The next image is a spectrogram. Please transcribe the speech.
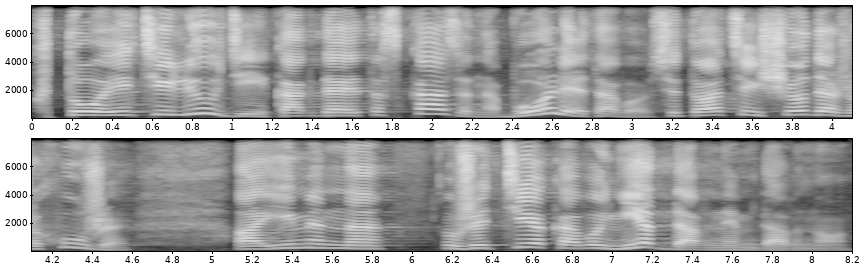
кто эти люди и когда это сказано. Более того, ситуация еще даже хуже, а именно уже те, кого нет давным-давно.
